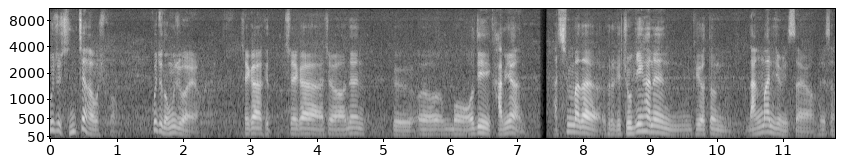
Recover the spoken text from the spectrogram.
호주 진짜 가고 싶어. 호주 너무 좋아해요. 제가 그 제가 저는 그뭐 어디 가면 아침마다 그렇게 조깅하는 그 어떤 낭만이 좀 있어요. 그래서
